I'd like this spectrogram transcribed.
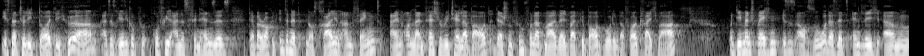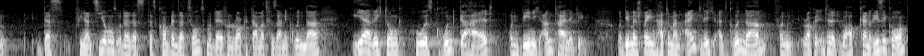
ist natürlich deutlich höher als das Risikoprofil eines Finn Hensels, der bei Rocket Internet in Australien anfängt, einen Online-Fashion-Retailer baut, der schon 500 Mal weltweit gebaut wurde und erfolgreich war. Und dementsprechend ist es auch so, dass letztendlich ähm, das Finanzierungs- oder das, das Kompensationsmodell von Rocket damals für seine Gründer eher Richtung hohes Grundgehalt und wenig Anteile ging. Und dementsprechend hatte man eigentlich als Gründer von Rocket Internet überhaupt kein Risiko,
